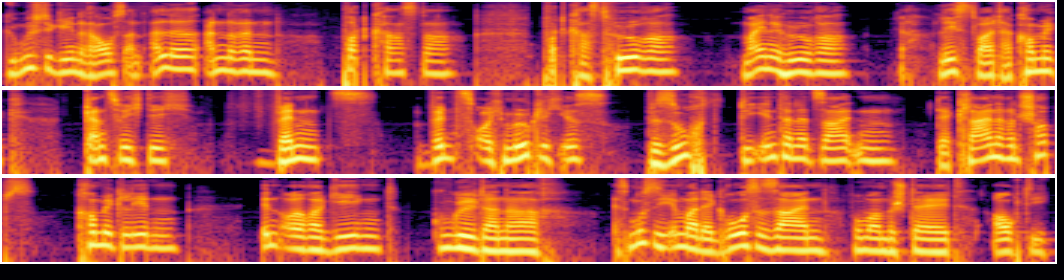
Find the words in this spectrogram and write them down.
Grüße gehen raus an alle anderen Podcaster, Podcast-Hörer meine Hörer, ja, lest weiter Comic. Ganz wichtig, wenn es euch möglich ist, besucht die Internetseiten der kleineren Shops, Comicläden in eurer Gegend. Googelt danach. Es muss nicht immer der große sein, wo man bestellt. Auch die,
